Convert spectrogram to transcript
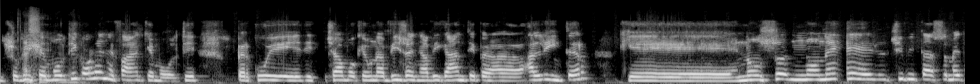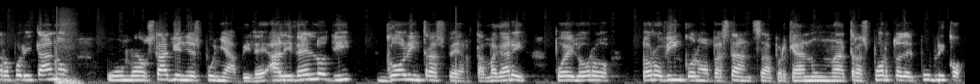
subisce ah, sì. molti gol e ne fa anche molti, per cui diciamo che un avviso ai naviganti per, all'Inter che non, so, non è il Civitas metropolitano uno stadio inespugnabile a livello di gol in trasferta, magari poi loro loro vincono abbastanza perché hanno un trasporto del pubblico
